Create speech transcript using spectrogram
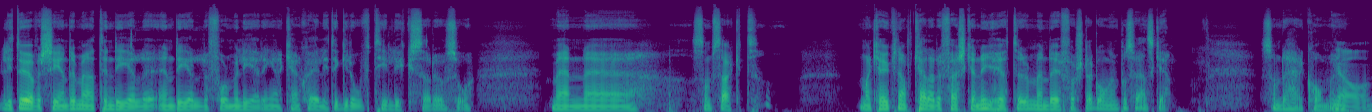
lite överseende med att en del, en del formuleringar kanske är lite grovt tillyxade och så. Men eh, som sagt, man kan ju knappt kalla det färska nyheter, men det är första gången på svenska som det här kommer. Ja,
